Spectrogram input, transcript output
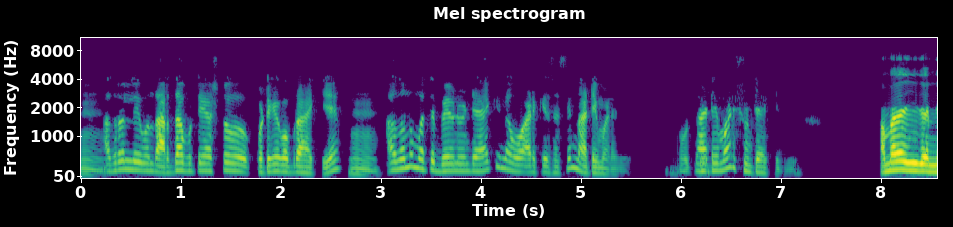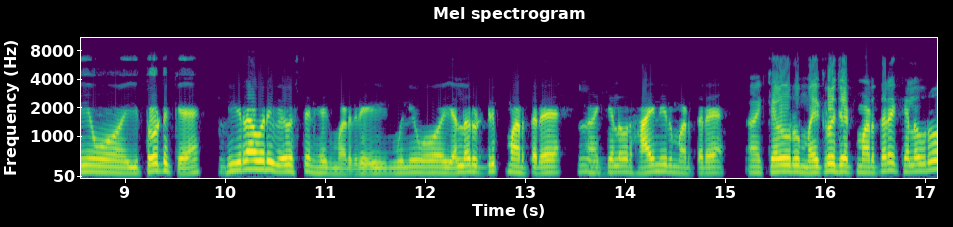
ಹ್ಮ್. ಅದರಲ್ಲಿ ಒಂದು ಅರ್ಧ ಬುಟ್ಟಿಯಷ್ಟು ಕೊಟ್ಟಿಗೆ ಗೊಬ್ಬರ ಹಾಕಿ ಹ್ಮ್. ಅದನ್ನು ಮತ್ತೆ ಬೇವಿನ ಹಿಂಡಿ ಹಾಕಿ ನಾವು ಅಡಿಕೆ ಸಸಿ ನಾಟಿ ಮಾಡಿದ್ವಿ. ನಾಟಿ ಮಾಡಿ ಶುಂಠಿ ಹಾಕಿದ್ವಿ. ಆಮೇಲೆ ಈಗ ನೀವು ಈ ತೋಟಕ್ಕೆ ನೀರಾವರಿ ವ್ಯವಸ್ಥೆನ ಹೇಗ್ ಮಾಡಿದ್ರಿ? ಈಗ ನೀವು ಎಲ್ಲರೂ ಡ್ರಿಪ್ ಮಾಡ್ತಾರೆ ಆ, ಕೆಲವರು ಹಾಯ್ ನೀರ್ ಮಾಡ್ತಾರೆ ಆ, ಕೆಲವರು ಮೈಕ್ರೋ ಜೆಟ್ ಮಾಡ್ತಾರೆ ಕೆಲವರು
